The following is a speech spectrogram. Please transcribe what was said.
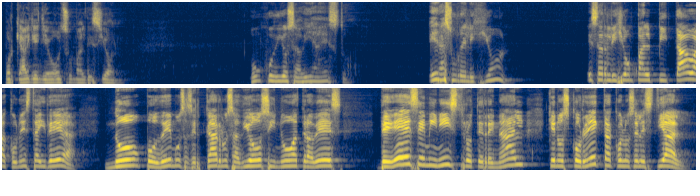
porque alguien llevó su maldición. Un judío sabía esto. Era su religión. Esa religión palpitaba con esta idea. No podemos acercarnos a Dios sino a través de ese ministro terrenal que nos conecta con lo celestial.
